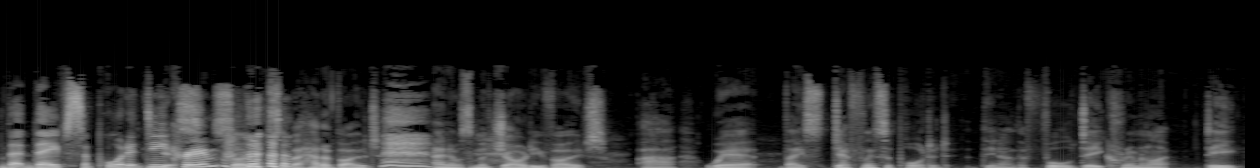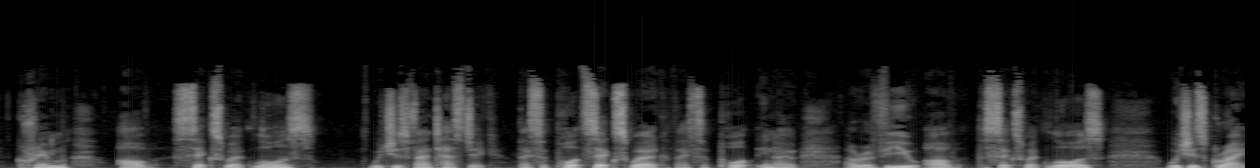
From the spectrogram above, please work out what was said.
that they've supported decrim. Yes. So, so they had a vote, and it was a majority vote uh, where they definitely supported, you know, the full decriminal decrim of sex work laws which is fantastic. They support sex work, they support, you know, a review of the sex work laws, which is great.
